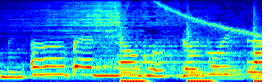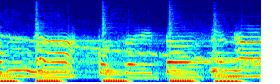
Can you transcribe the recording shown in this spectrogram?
mình ở bên nhau cuộc đời vui lắm nha. Có giây ta duyên hai.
